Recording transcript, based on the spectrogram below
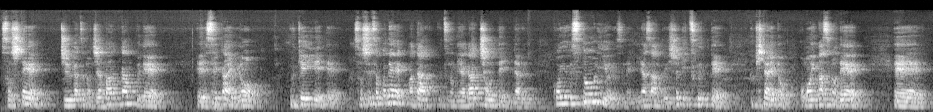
そして10月のジャパンカップで、え、世界を受け入れてそしてそこでまた宇都宮が頂点になる。こういうストーリーをですね皆さんと一緒に作っていきたいと思いますので、え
